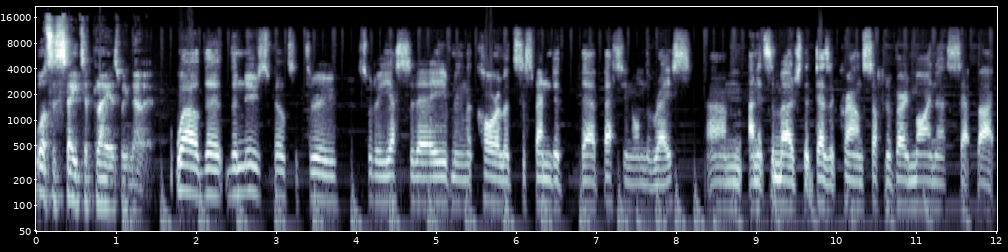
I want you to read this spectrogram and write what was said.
what's the state of play as we know it? Well, the, the news filtered through sort of yesterday evening that Coral had suspended their betting on the race, um, and it's emerged that Desert Crown suffered a very minor setback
